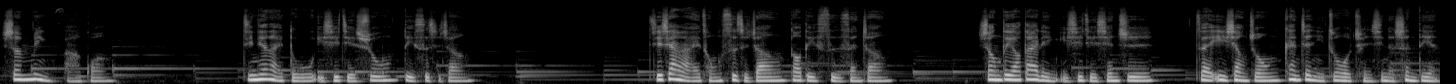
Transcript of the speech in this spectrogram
生命发光。今天来读以西结书第四十章。接下来从四十章到第四十三章，上帝要带领以西结先知在异象中看见一座全新的圣殿。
